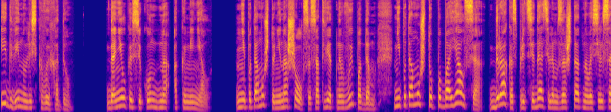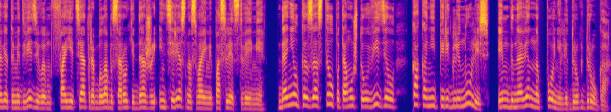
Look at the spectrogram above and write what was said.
и двинулись к выходу. Данилка секундно окаменел. Не потому, что не нашелся с ответным выпадом, не потому, что побоялся, драка с председателем заштатного сельсовета Медведевым в фойе театра была бы Сороке даже интересна своими последствиями. Данилка застыл, потому что увидел, как они переглянулись и мгновенно поняли друг друга.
